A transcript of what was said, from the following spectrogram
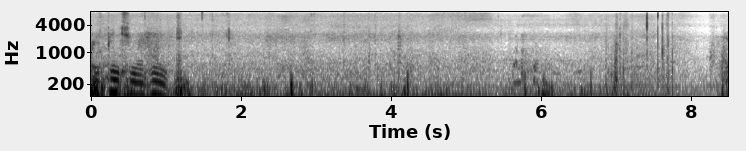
I pinch my hand. I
